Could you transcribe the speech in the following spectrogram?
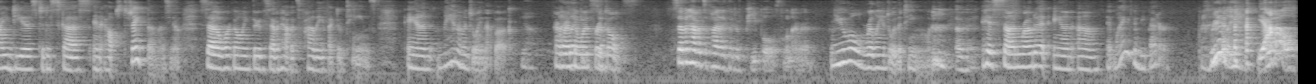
ideas to discuss, and it helps to shape them, as you know. So we're going through the Seven Habits of Highly Effective Teens, and man, I'm enjoying that book. Yeah. I read like the one for Seven- adults. Seven Habits of Highly Effective People is the one I read. You will really enjoy the teen one. Okay. His son wrote it, and um, it might even be better. Really? Yeah. Wow.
